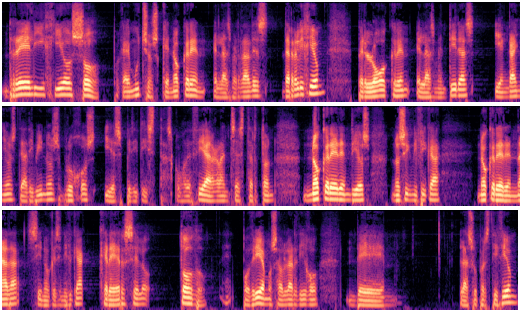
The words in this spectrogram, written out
religioso, porque hay muchos que no creen en las verdades de religión, pero luego creen en las mentiras y engaños de adivinos, brujos y espiritistas. Como decía el gran Chesterton, no creer en Dios no significa no creer en nada, sino que significa creérselo todo. ¿eh? Podríamos hablar, digo, de la superstición,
